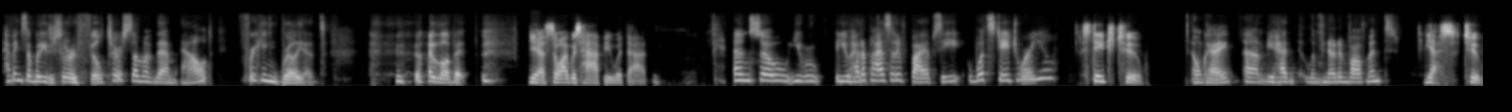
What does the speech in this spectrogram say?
having somebody to sort of filter some of them out, freaking brilliant. I love it. Yeah, so I was happy with that. And so you were you had a positive biopsy. What stage were you? Stage two. Okay. Um, you had lymph node involvement? Yes, two.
